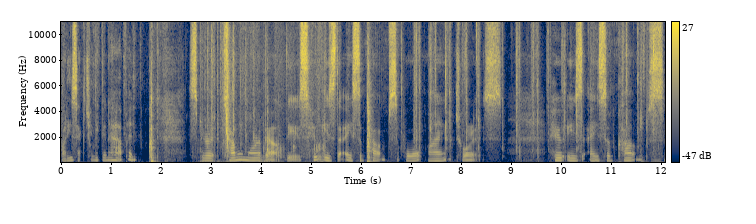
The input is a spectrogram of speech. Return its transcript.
what is actually going to happen. Spirit, tell me more about this. Who is the Ace of Cups for my Taurus? Who is Ace of Cups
